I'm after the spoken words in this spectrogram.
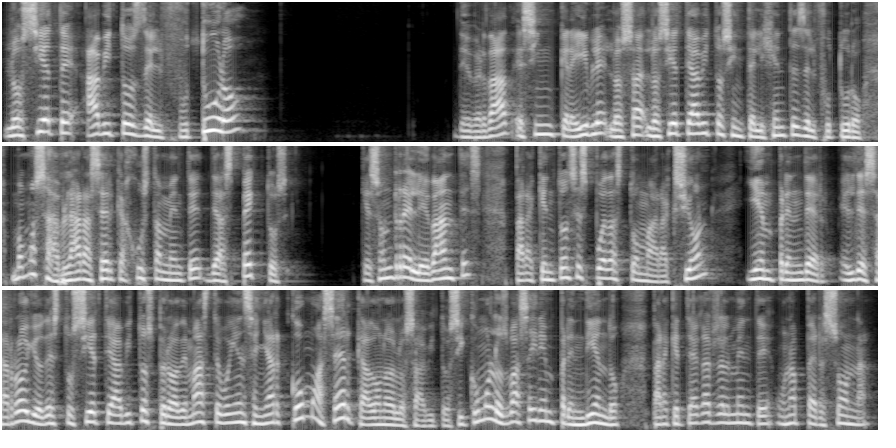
Los siete hábitos del futuro de verdad, es increíble los, los, siete hábitos inteligentes del futuro. Vamos a hablar acerca justamente de aspectos que son relevantes para que entonces puedas tomar acción y emprender el desarrollo de estos siete hábitos, pero además te voy a enseñar cómo hacer cada uno de los hábitos y cómo los vas a ir emprendiendo para que te hagas realmente una persona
